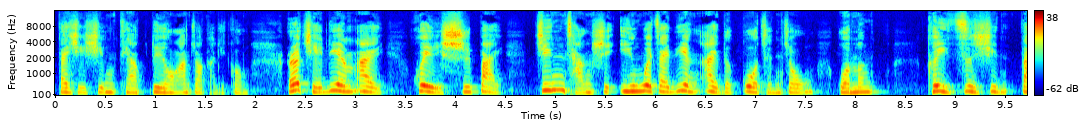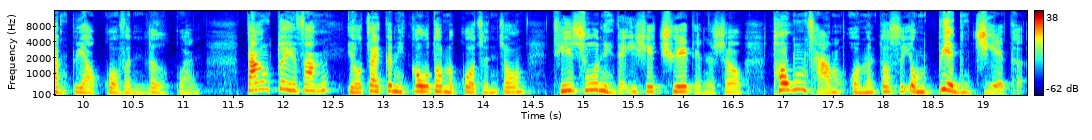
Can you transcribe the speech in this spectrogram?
但是先听对方安怎甲你讲，而且恋爱会失败，经常是因为在恋爱的过程中，我们可以自信，但不要过分乐观。当对方有在跟你沟通的过程中提出你的一些缺点的时候，通常我们都是用辩解的。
